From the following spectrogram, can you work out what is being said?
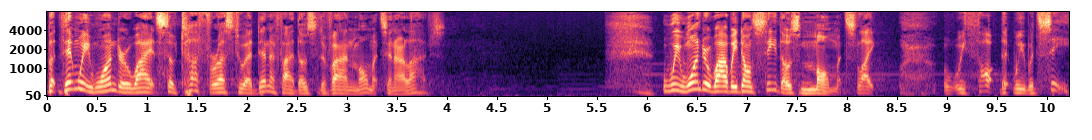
but then we wonder why it's so tough for us to identify those divine moments in our lives. We wonder why we don't see those moments like we thought that we would see.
